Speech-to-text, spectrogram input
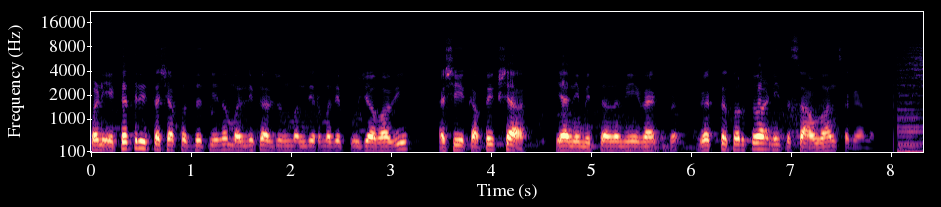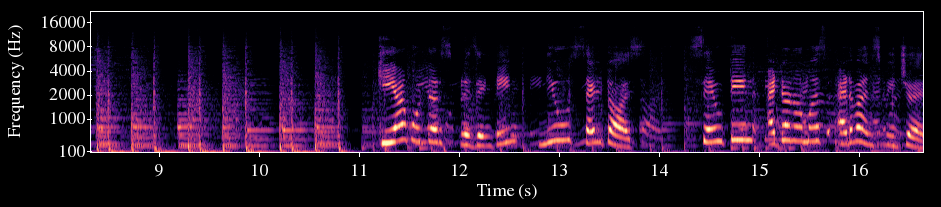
पण एकत्रित अशा पद्धतीनं मल्लिकार्जुन मंदिरमध्ये पूजा व्हावी अशी एक अपेक्षा या निमित्तानं मी व्यक्त व्यक्त करतो आणि तसं आव्हान सगळ्यांना. Kia Motors presenting new Seltos 17 autonomous advance feature.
